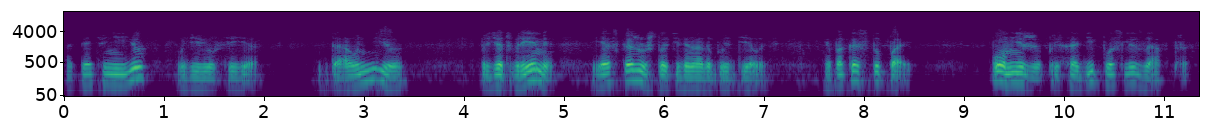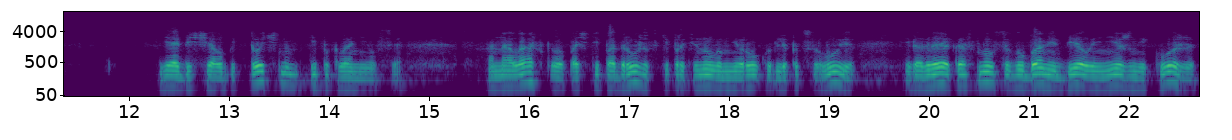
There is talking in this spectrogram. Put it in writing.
Опять у нее? — удивился я. Да, у нее. Придет время, я скажу, что тебе надо будет делать. А пока ступай. Помни же, приходи послезавтра. Я обещал быть точным и поклонился. Она ласково, почти по-дружески протянула мне руку для поцелуя, и когда я коснулся губами белой нежной кожи,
